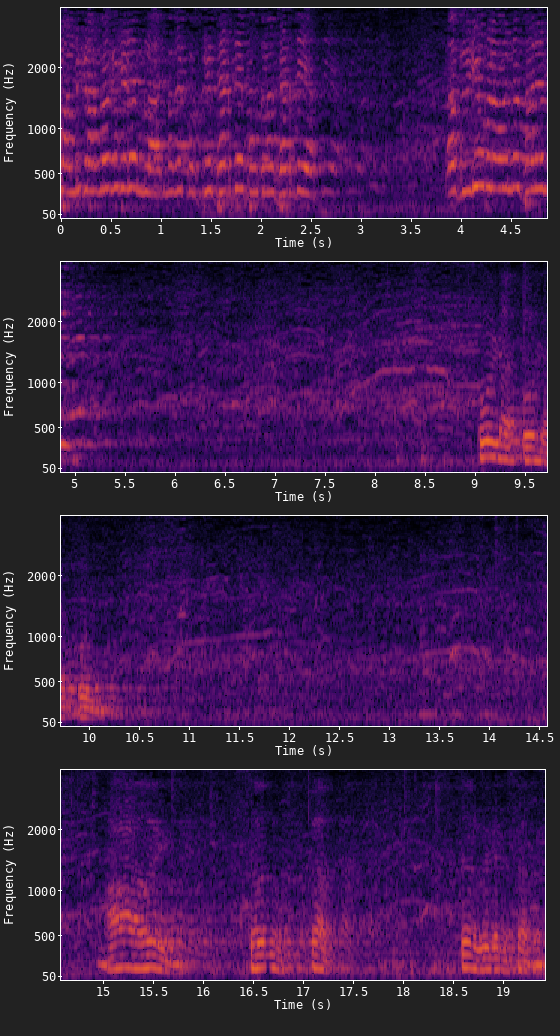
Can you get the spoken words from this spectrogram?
ਬੰਦ ਕਰਾਵਾਂਗੇ ਜਿਹੜੇ ਮੁਲਾਜ਼ਮਾਂ ਦੇ ਕੁਰਸੀਆਂ ਸੱਟਦੇ ਬੋਤਲਾਂ ਸੱਟਦੇ ਆ। ਆ ਵੀਡੀਓ ਬਣਾਓ ਇਹਨਾਂ ਸਾਰਿਆਂ ਦੀ। Hold up, hold up, hold up. Ah, oi. Sonu, we're gonna stop it.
